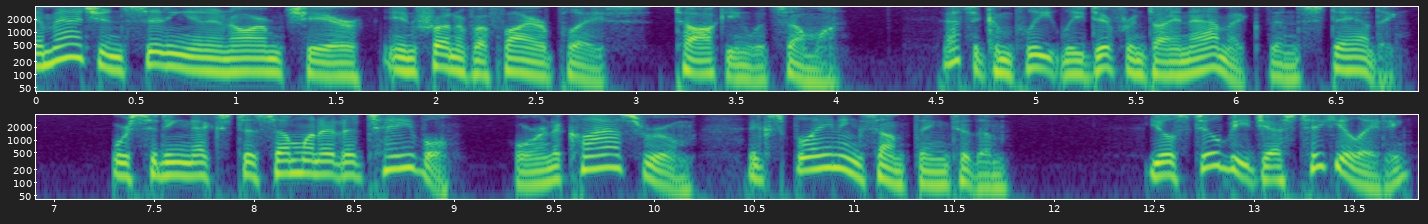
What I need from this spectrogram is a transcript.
Imagine sitting in an armchair in front of a fireplace, talking with someone. That's a completely different dynamic than standing. Or sitting next to someone at a table or in a classroom, explaining something to them. You'll still be gesticulating,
